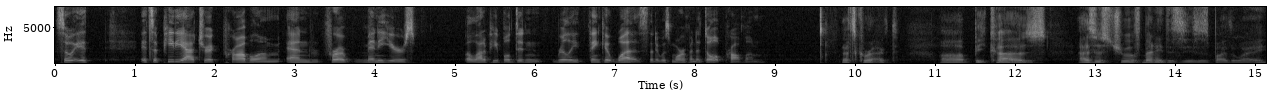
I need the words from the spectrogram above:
So it it's a pediatric problem, and for many years, a lot of people didn't really think it was that it was more of an adult problem. That's correct, uh, because as is true of many diseases, by the way,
